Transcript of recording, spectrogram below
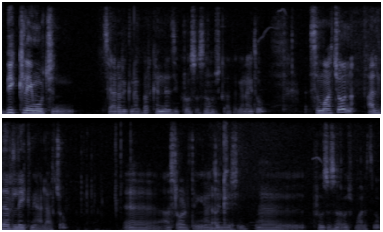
big claim ኦችን ሲያደርግ ነበር ከነዚህ processor ኦች ጋር ተገናኝቶ። ስማቸውን Alder Lake ነው ያላቸው። አስራ ሁለተኛ generation processor ኦች ማለት ነው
